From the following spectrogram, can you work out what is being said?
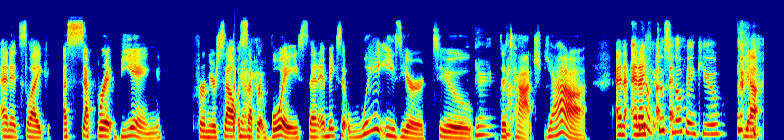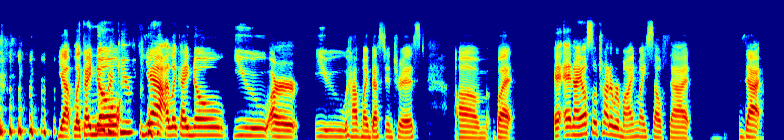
and it's like a separate being from yourself, yeah. a separate voice, then it makes it way easier to yeah. detach. Yeah. And and yeah, I just no thank you. Yeah. yeah. Like I know no, yeah, like I know you are you have my best interest um but and i also try to remind myself that that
